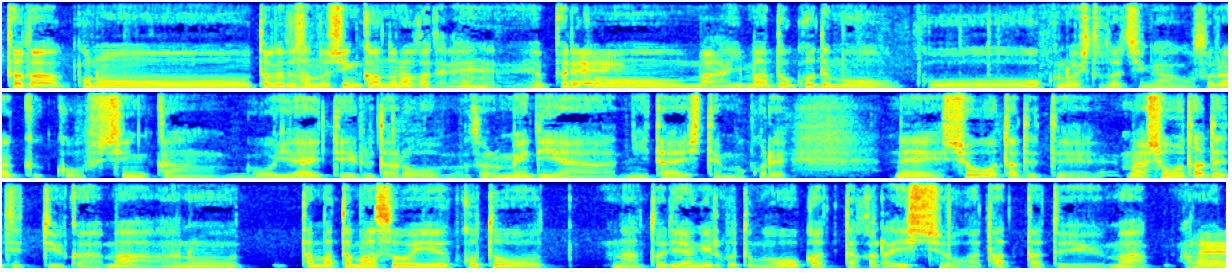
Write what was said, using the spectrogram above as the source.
ただこの武田さんの新刊の中でね、やっぱりこの、えー、まあ今どこでもこう多くの人たちがおそらくこう不信感を抱いているだろうそのメディアに対してもこれね賞を立ててまあ賞を立ててっていうかまああのたまたまそういうことをな取り上げることが多かったから一章が立ったという、まあ、あの、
